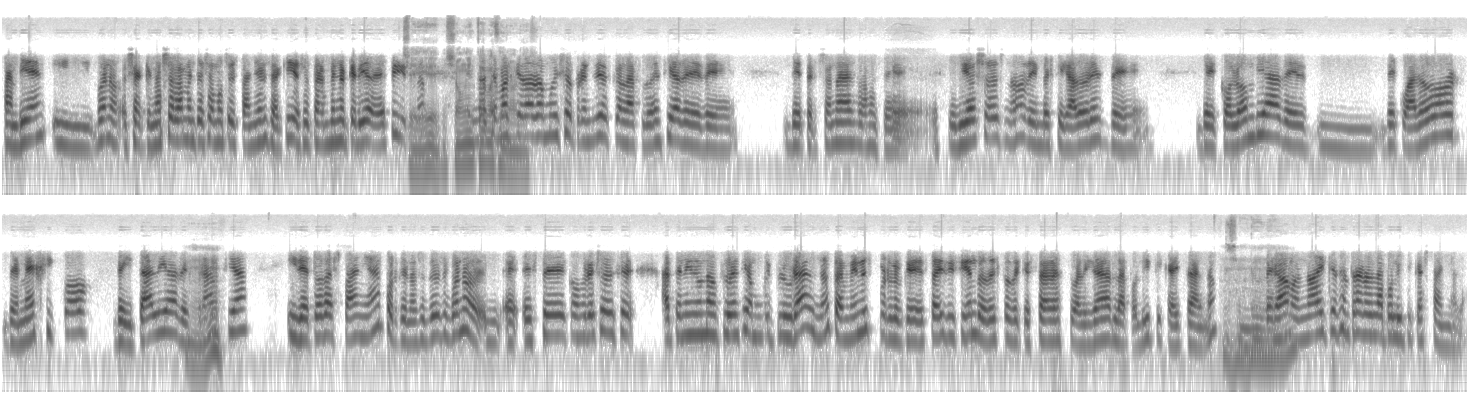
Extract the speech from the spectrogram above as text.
también. Y bueno, o sea, que no solamente somos españoles aquí, eso también lo quería decir. Sí, ¿no? son Nos hemos quedado muy sorprendidos con la afluencia de, de, personas, vamos, de estudiosos, ¿no? De investigadores de, de Colombia, de, mm, de Ecuador, de México, de Italia, de Francia y de toda España, porque nosotros, bueno, este congreso ha tenido una influencia muy plural, ¿no? También es por lo que estáis diciendo de esto de que está la actualidad, la política y tal, ¿no? Pero vamos, no hay que centrarlo en la política española.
